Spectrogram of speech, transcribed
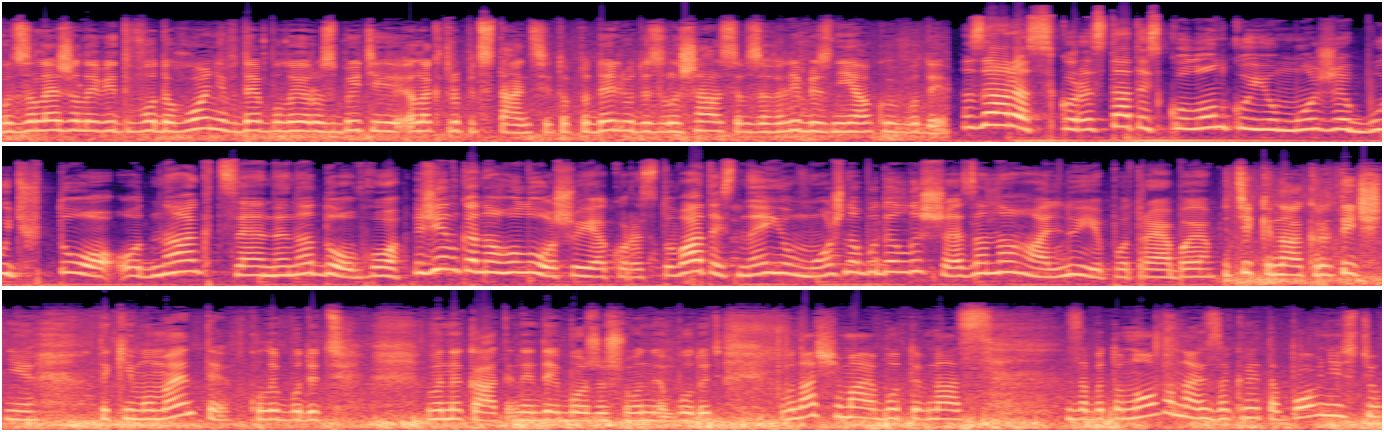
залежали від водогонів, де були розбиті електропідстанції, тобто де люди залишалися взагалі без ніякої води. Зараз скористатись колонкою може будь-хто, однак це ненадовго. Жінка наголошує, користуватись нею можна буде лише за нагальної потреби. Тільки на критичні такі моменти, коли будуть виникати, не дай Боже, що вони будуть, вона ще має бути в нас забетонована і закрита повністю.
